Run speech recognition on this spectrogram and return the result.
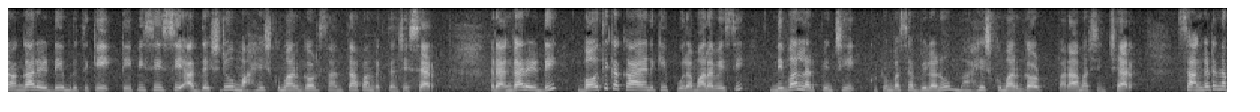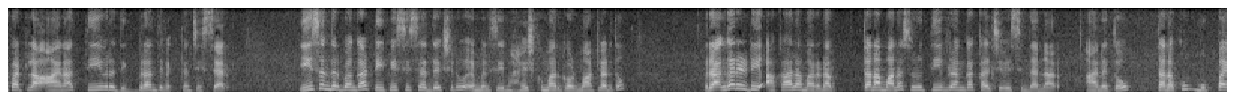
రంగారెడ్డి మృతికి టీపీసీసీ అధ్యక్షుడు మహేష్ కుమార్ గౌడ్ సంతాపం వ్యక్తం చేశారు. రంగారెడ్డి భౌతిక కాయానికి పూలమాల వేసి నివాళులర్పించి కుటుంబ సభ్యులను మహేష్ కుమార్ గౌడ్ పరామర్శించారు. సంఘటన పట్ల ఆయన తీవ్ర దిగ్భ్రాంతి వ్యక్తం చేశారు. ఈ సందర్భంగా టీపీసీసీ అధ్యక్షుడు ఎమ్మెల్సీ మహేష్ కుమార్ గౌడ్ మాట్లాడుతూ రంగారెడ్డి అకాల మరణం తన మనసును తీవ్రంగా కలిచివేసిందన్నారు. ఆయనతో తనకు ముప్పై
